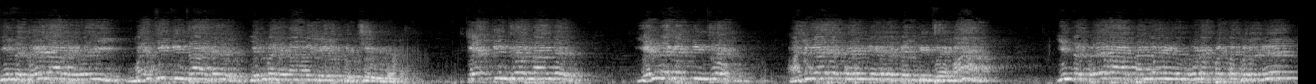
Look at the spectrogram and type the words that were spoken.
இந்த தொழிலாளர்களை வஞ்சிக்கின்றார்கள் என்பதை நாங்கள் எடுத்துச் சொல்வோம். கேட்கின்றோம் நாங்கள். என்ன கேட்கின்றோம்? அதிகார கோரிக்கைகளை கேட்கின்றோமா? இந்த கோலார் தங்கமயில் மூடப்பட்ட பிறகு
